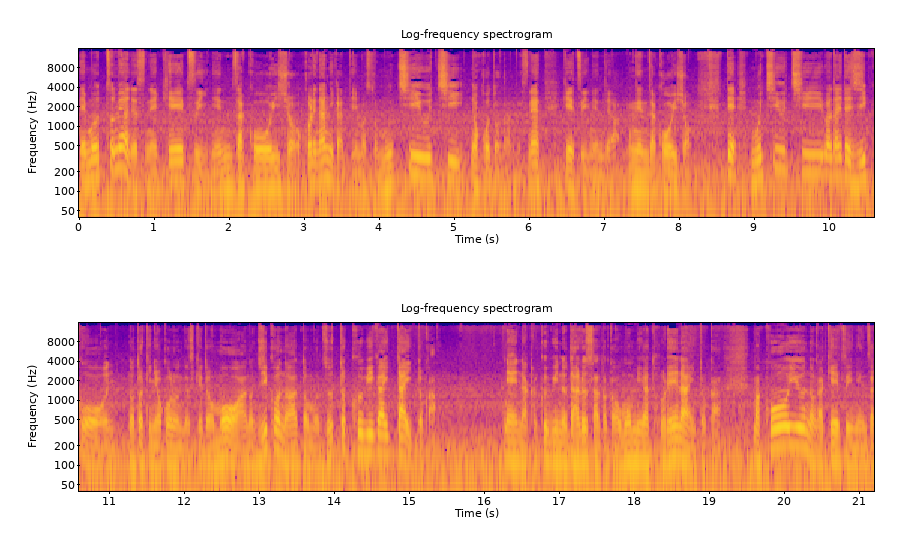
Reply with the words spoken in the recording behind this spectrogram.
で、6つ目はですね、頸椎捻挫後遺症。これ何かって言いますと、ムチ打ちのことなんですね。頸椎捻挫、捻挫後遺症。で、ムチ打ちは大体事故の時に起こるんですけども、あの事故の後もずっと首が痛いとか、ね、なんか首のだるさとか重みが取れないとか、まあ、こういうのが頸椎捻挫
